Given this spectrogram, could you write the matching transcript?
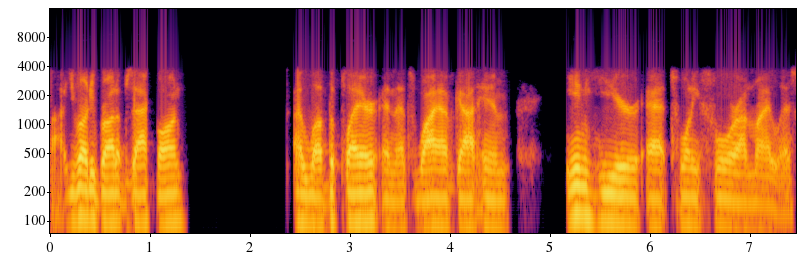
Uh, you've already brought up Zack Baun. I love the player, and that's why I've got him in here at 24 on my list.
